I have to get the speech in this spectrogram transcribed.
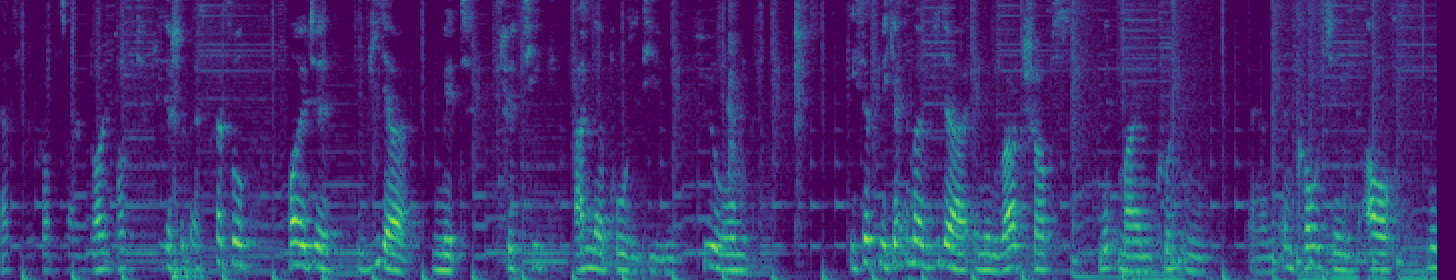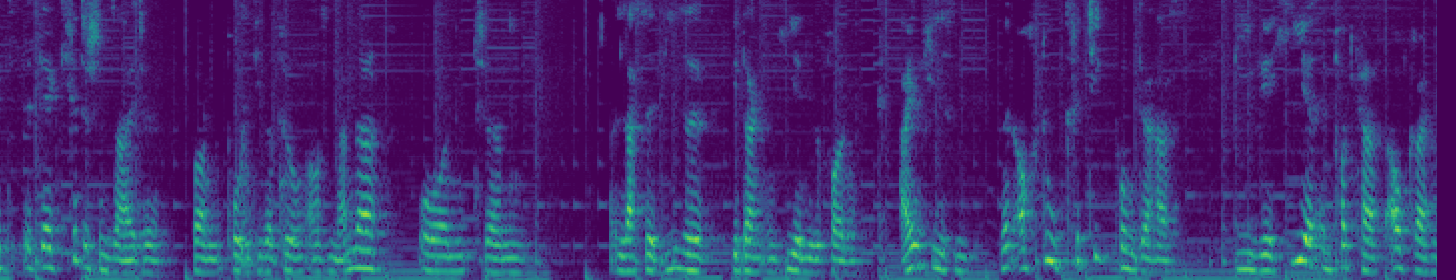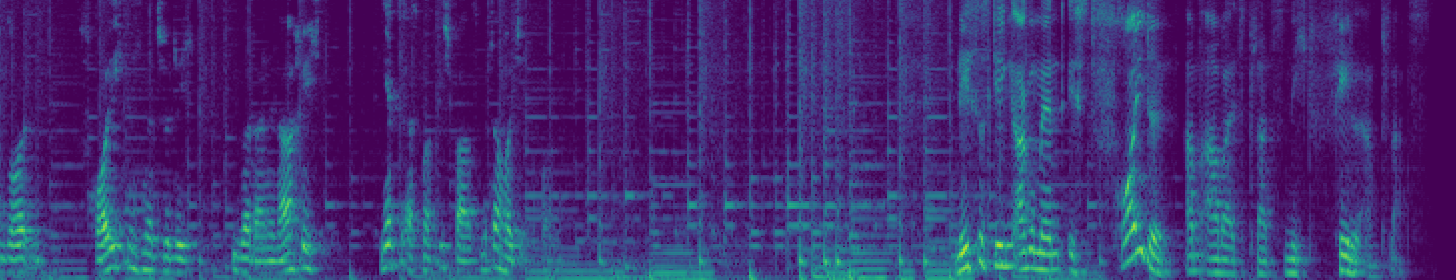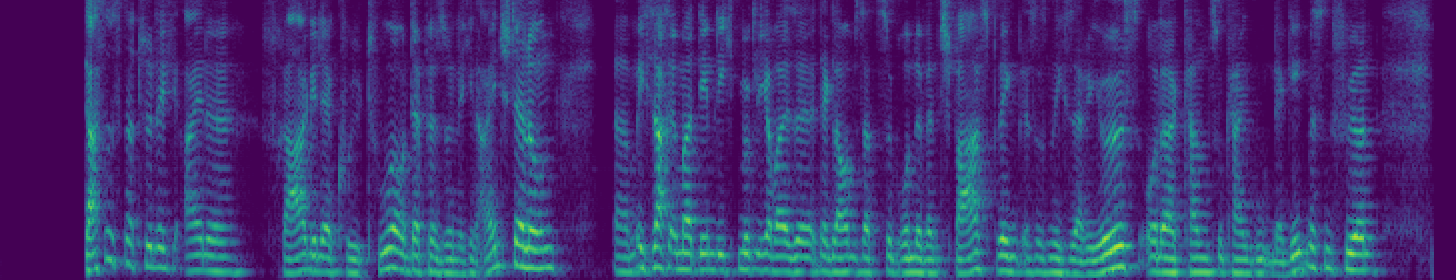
Herzlich willkommen zu einem neuen Positive Leadership Espresso. Heute wieder mit Kritik an der positiven Führung. Ich setze mich ja immer wieder in den Workshops mit meinen Kunden ähm, im Coaching auch mit der kritischen Seite von positiver Führung auseinander und ähm, lasse diese Gedanken hier in diese Folgen einfließen. Wenn auch du Kritikpunkte hast, die wir hier im Podcast aufgreifen sollten, freue ich mich natürlich über deine Nachricht. Jetzt erstmal viel Spaß mit der heutigen Folge. Nächstes Gegenargument ist Freude am Arbeitsplatz, nicht Fehl am Platz. Das ist natürlich eine Frage der Kultur und der persönlichen Einstellung. Ähm, ich sage immer, dem liegt möglicherweise der Glaubenssatz zugrunde, wenn es Spaß bringt, ist es nicht seriös oder kann zu keinen guten Ergebnissen führen.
